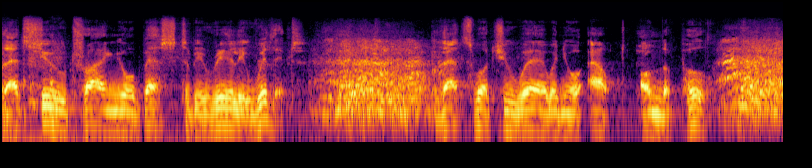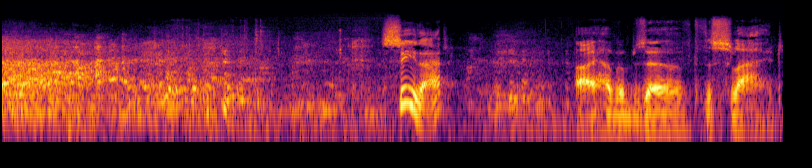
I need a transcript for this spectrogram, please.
That's you trying your best to be really with it. That's what you wear when you're out on the pull. See that? I have observed the slide.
